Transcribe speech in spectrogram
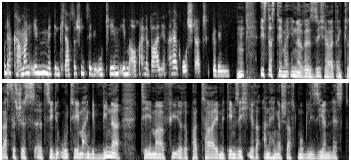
Und da kann man eben mit den klassischen CDU-Themen eben auch eine Wahl in einer Großstadt gewinnen. Hm. Ist das Thema innere Sicherheit ein klassisches äh, CDU-Thema, ein Gewinnerthema für Ihre Partei, mit dem sich Ihre Anhängerschaft mobilisieren lässt?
